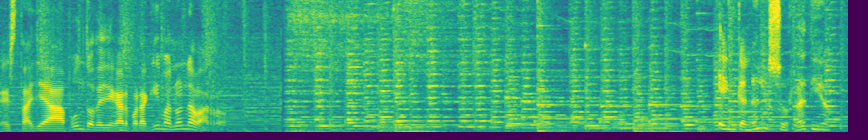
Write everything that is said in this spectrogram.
está ya a punto de llegar por aquí Manuel Navarro. En Canal Sur Radio.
